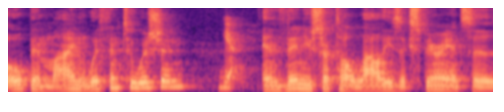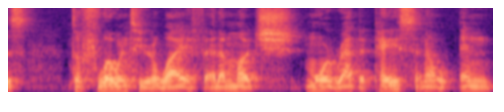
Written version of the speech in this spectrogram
open mind with intuition. Yeah. And then you start to allow these experiences to flow into your life at a much more rapid pace and a, and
